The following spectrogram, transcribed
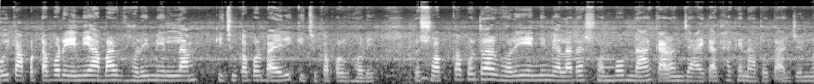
ওই কাপড় টাপড় এনে আবার ঘরে মেললাম, কিছু কাপড় বাইরে, কিছু কাপড় ঘরে। তো সব কাপড় তো আর ঘরে এনে মেলাটা সম্ভব না, কারণ জায়গা থাকে না তো তার জন্য।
